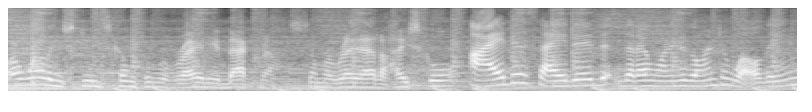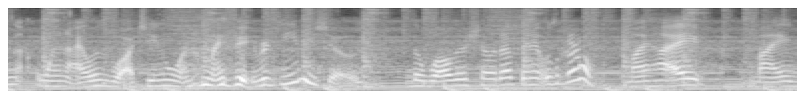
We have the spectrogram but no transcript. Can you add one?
Our welding students come from a variety of backgrounds. Some are right out of high school. I decided that I wanted to go into welding when I was watching one of my favorite TV shows. The welder showed up and it was a girl. My height, my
